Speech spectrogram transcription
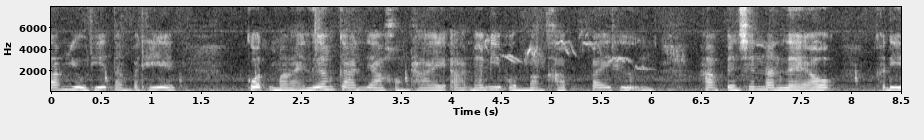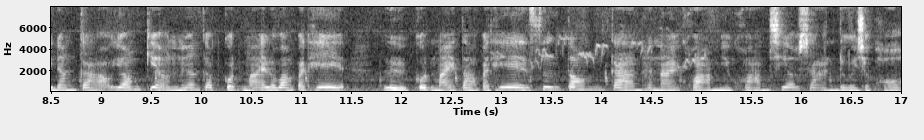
ตั้งอยู่ที่ต่างประเทศ กฎหมายเรื่องการหย่าของไทยอาจไม่มีผลบังคับไปถึง หากเป็นเช่นนั้นแล้ว คดีดังกล่าวย่อมเกี่ยวเนื่องกับกฎหมายระหว่างประเทศ หรือกฎหมายต่างประเทศซึ่งต้องการทนายความมีความเชี่ยวชาญโดยเฉพาะ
